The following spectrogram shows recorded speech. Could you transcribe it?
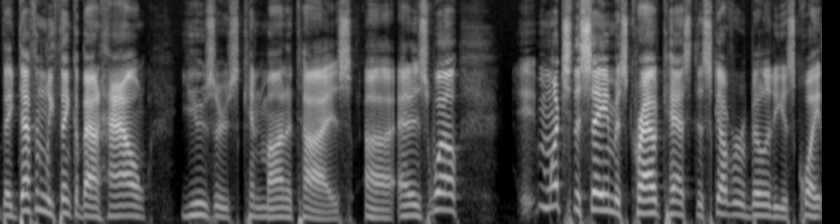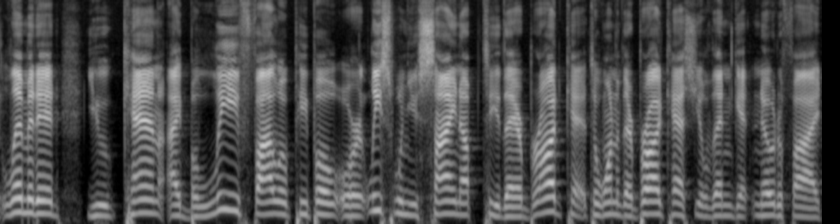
they definitely think about how users can monetize. Uh, as well, much the same as Crowdcast, discoverability is quite limited. You can, I believe, follow people, or at least when you sign up to their broadcast to one of their broadcasts, you'll then get notified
